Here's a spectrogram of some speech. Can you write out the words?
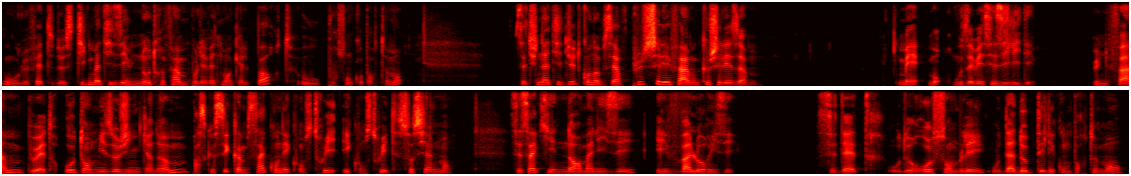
ou le fait de stigmatiser une autre femme pour les vêtements qu'elle porte, ou pour son comportement, c'est une attitude qu'on observe plus chez les femmes que chez les hommes. Mais bon, vous avez saisi l'idée. Une femme peut être autant misogyne qu'un homme parce que c'est comme ça qu'on est construit et construite socialement. C'est ça qui est normalisé et valorisé. C'est d'être ou de ressembler ou d'adopter les comportements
